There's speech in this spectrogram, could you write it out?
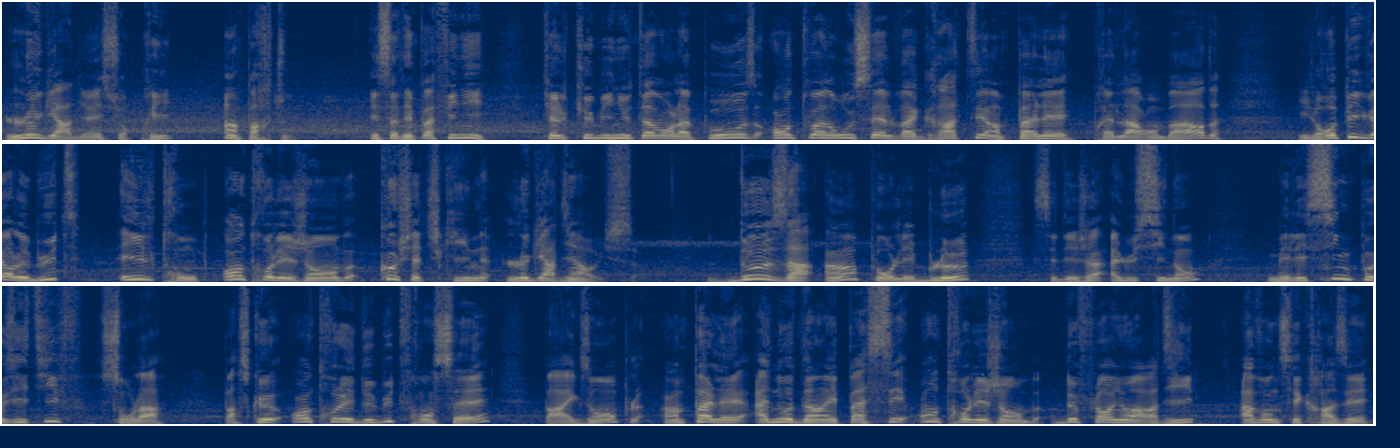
Le gardien est surpris, un partout. Et ça n'est pas fini. Quelques minutes avant la pause, Antoine Roussel va gratter un palais près de la rambarde. Il repique vers le but et il trompe entre les jambes Kochechkin, le gardien russe. 2 à 1 pour les Bleus, c'est déjà hallucinant, mais les signes positifs sont là. Parce que entre les deux buts français, par exemple, un palais anodin est passé entre les jambes de Florian Hardy avant de s'écraser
